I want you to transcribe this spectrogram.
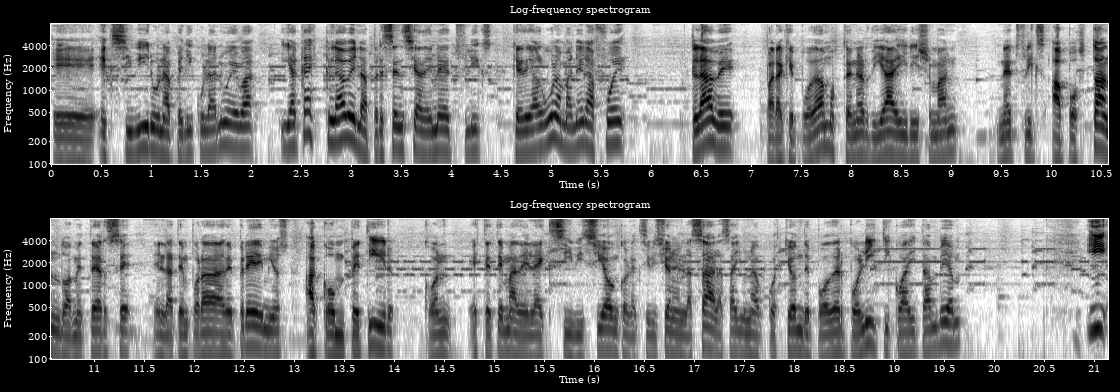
eh, exhibir una película nueva, y acá es clave la presencia de Netflix, que de alguna manera fue clave para que podamos tener The Irishman, Netflix apostando a meterse en la temporada de premios, a competir con este tema de la exhibición, con la exhibición en las salas. Hay una cuestión de poder político ahí también. Y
